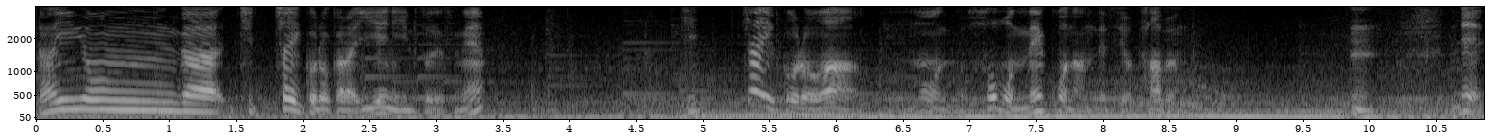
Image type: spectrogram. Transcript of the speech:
ライオンがちっちゃい頃から家にいるとですねちっちゃい頃はもうほぼ猫なんですよ多分。うん。で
